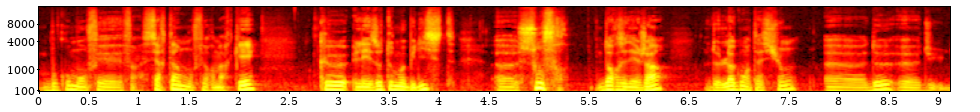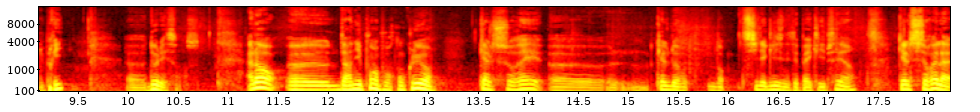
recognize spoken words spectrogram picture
beaucoup m'ont fait, certains m'ont fait remarquer que les automobilistes euh, souffrent d'ores et déjà de l'augmentation euh, du, prix de l'essence. Alors, dernier point pour conclure, quelle serait, si l'Église n'était pas éclipsée, hein, quelle serait la,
